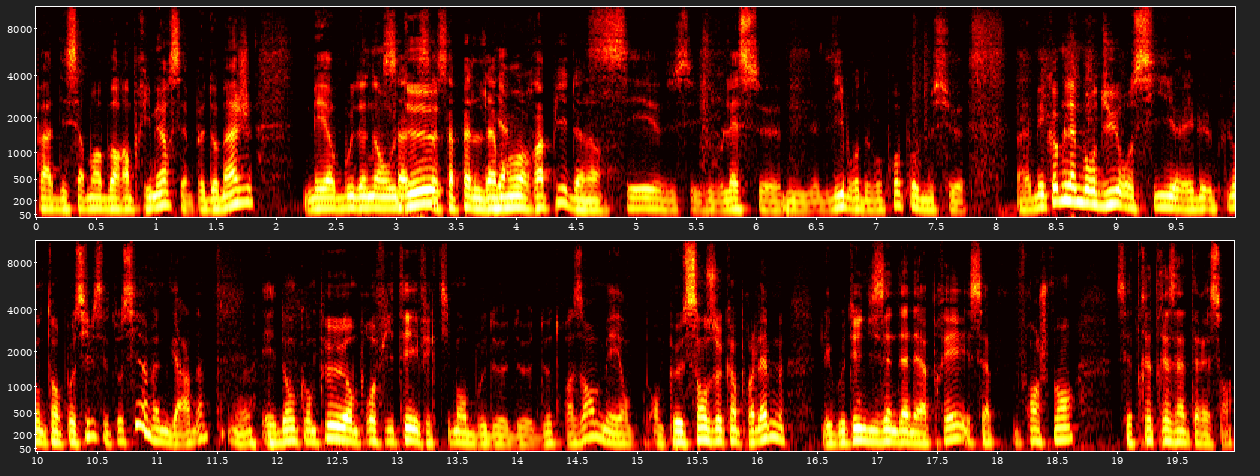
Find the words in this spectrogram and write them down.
pas nécessairement à boire en primeur, c'est un peu dommage, mais au bout d'un an Ça, ou deux. ça s'appelle l'amour rapide alors. C'est, je vous laisse euh, libre de vos propos, monsieur. Euh, mais comme l'amour dure aussi et le plus longtemps possible, c'est aussi un garde. hein. Et donc on peut en profiter effectivement au bout de 2-3 ans, mais on, on peut sans aucun problème les goûter une dizaine d'années après. Et ça, franchement, c'est très très intéressant.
